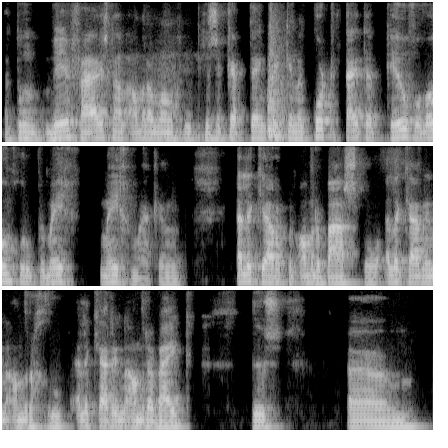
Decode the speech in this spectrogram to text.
En toen weer verhuisd naar een andere woongroep. Dus ik heb denk ik in een korte tijd heb ik heel veel woongroepen meegemaakt. En elk jaar op een andere basisschool, elk jaar in een andere groep, elk jaar in een andere wijk. Dus um,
